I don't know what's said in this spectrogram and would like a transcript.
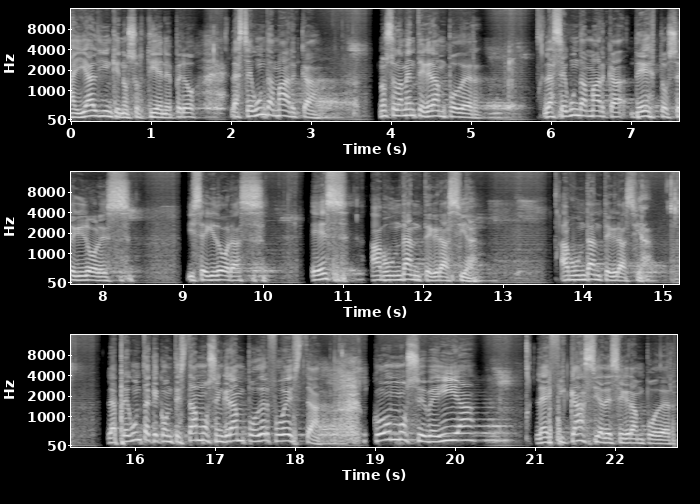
Hay alguien que nos sostiene, pero la segunda marca, no solamente gran poder, la segunda marca de estos seguidores y seguidoras es abundante gracia. Abundante gracia. La pregunta que contestamos en gran poder fue esta. ¿Cómo se veía la eficacia de ese gran poder?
